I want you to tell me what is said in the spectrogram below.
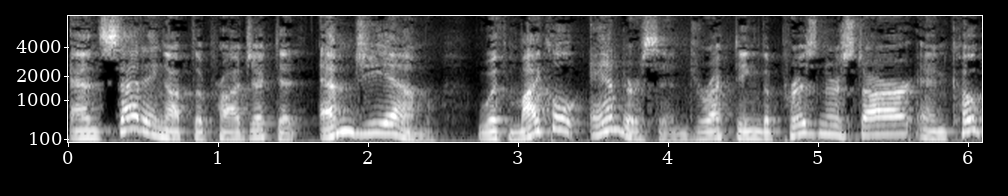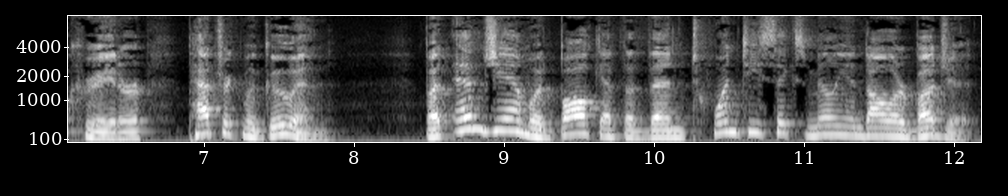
and setting up the project at MGM with Michael Anderson directing The Prisoner star and co creator Patrick McGoohan. But MGM would balk at the then $26 million budget,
